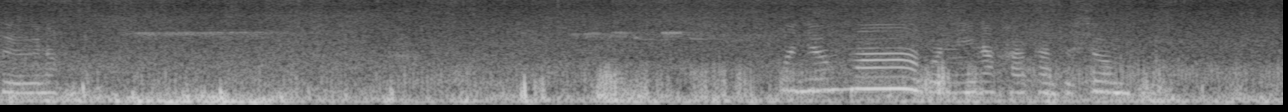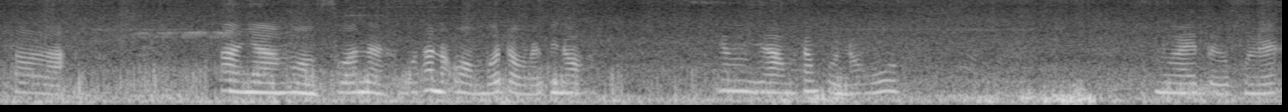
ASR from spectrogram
สือเนาะมันเยอะมากวันนี้นะคะ ท่านผู้ชมเอาละอายางหอมสวนน่ะว่าท่านออมเบิดดอกเลยพี่น้องยังยามทั้งฝนเนาะโอ้เมื่อยเติบคนล้ว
